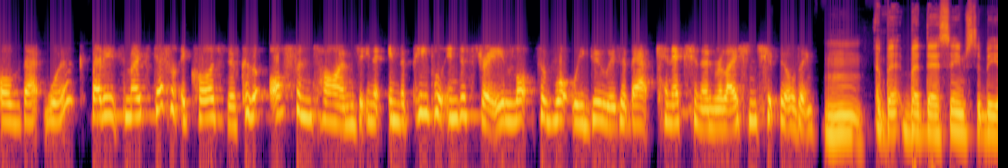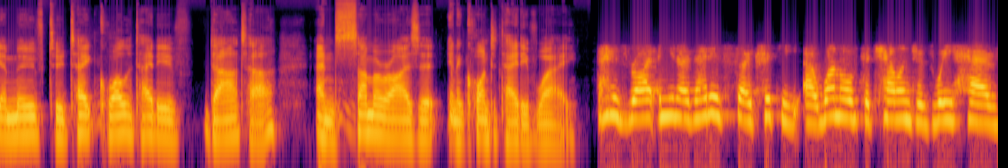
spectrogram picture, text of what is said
of that work. But it's most definitely qualitative because oftentimes in, in the people industry, lots of what we do is about connection and relationship building. Mm. But, but there seems to be a move to take qualitative data and summarize it in a quantitative way. That is right. And, you know, that is so tricky. Uh, one of the challenges we have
